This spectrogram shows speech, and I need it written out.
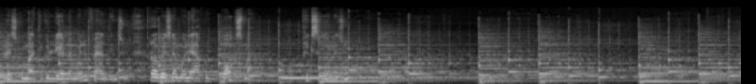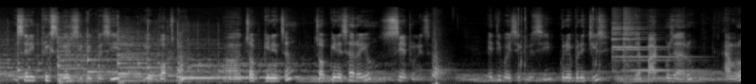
र यसको माथिको लेयरलाई मैले फालिदिन्छु र अब यसलाई मैले आफ्नो बक्समा फिक्स गर्नेछु। यसरी फिक्स गरिसकेपछि यो बक्समा चप्किनेछ चप्किनेछ र यो सेट हुनेछ। यति भइसकेपछि कुनै पनि चिज या पाठ पूजाहरू हाम्रो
